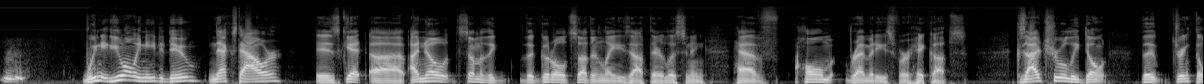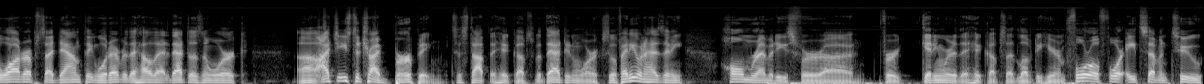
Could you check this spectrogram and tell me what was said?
We need. You know what we need to do next hour is get. Uh, I know some of the the good old Southern ladies out there listening have home remedies for hiccups because I truly don't. The drink the water upside down thing, whatever the hell that that doesn't work. Uh, I used to try burping to stop the hiccups, but that didn't work. So if anyone has any home remedies for uh, for getting rid of the hiccups, I'd love to hear them. 404-872-0750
